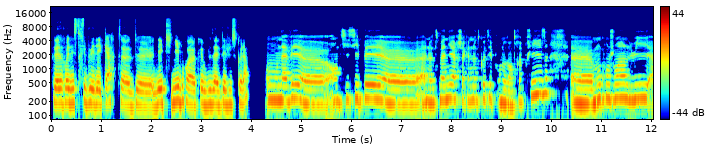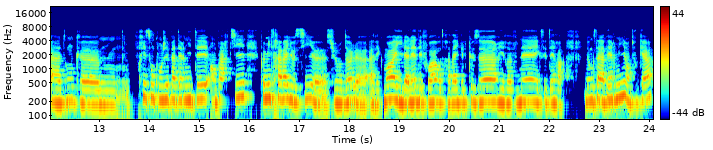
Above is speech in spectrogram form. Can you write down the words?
peut-être redistribuer les cartes de l'équilibre que vous aviez jusque-là? On avait euh, anticipé euh, à notre manière, chacun de notre côté pour nos entreprises. Euh, mon conjoint, lui, a donc pris son congé paternité en partie. Comme il travaille aussi sur Dole avec moi, il allait des fois au travail quelques heures, il revenait, etc. Donc ça a permis en tout cas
